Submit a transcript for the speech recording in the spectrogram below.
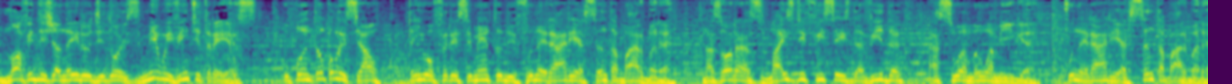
9 de janeiro de 2023. O plantão policial tem o oferecimento de Funerária Santa Bárbara. Nas horas mais difíceis da vida, a sua mão amiga. Funerária Santa Bárbara.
